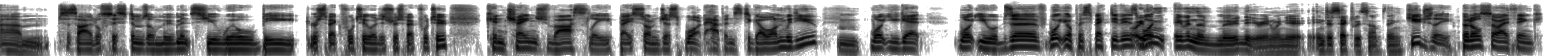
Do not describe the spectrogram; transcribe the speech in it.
um, societal systems or movements you will be respectful to or disrespectful to can change vastly based on just what happens to go on with you what you get what you observe what your perspective is or what even, even the mood that you're in when you intersect with something. hugely but also i think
